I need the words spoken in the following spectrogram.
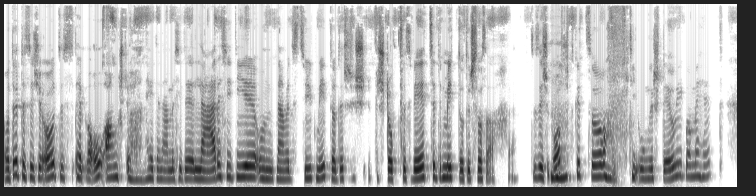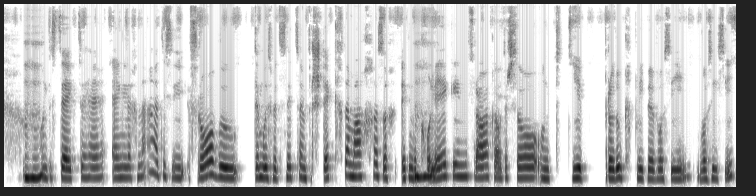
Oder? Das ist ja auch, das hat man auch Angst, oh nein, dann nehmen sie, dann leeren sie die und nehmen das Zeug mit oder verstopfen das WC damit oder so Sachen. Das ist mhm. oft so die Unterstellung, die man hat. Mhm. Und es zeigt sich eigentlich, nein, die sind froh, weil dann muss man das nicht so im Versteckten machen, sich irgendeine mhm. Kollegin fragen oder so und die Produkte bleiben, wo sie, wo sie sind.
